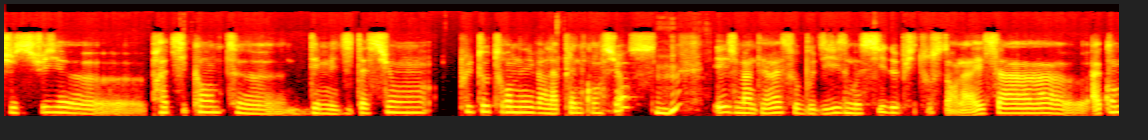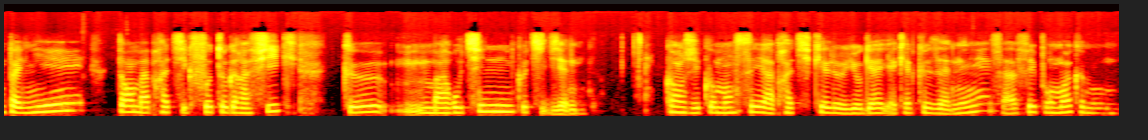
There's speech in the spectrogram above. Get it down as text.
je suis euh, pratiquante euh, des méditations plutôt tournées vers la pleine conscience Mhm. et je m'intéresse au bouddhisme aussi depuis tout ce temps-là. Et ça a accompagné tant ma pratique photographique que ma routine quotidienne. Quand j'ai commencé à pratiquer le yoga il y a quelques années, ça a fait pour moi comme une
